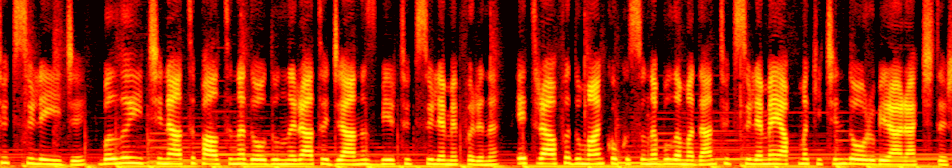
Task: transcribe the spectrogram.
Tütsüleyici, balığı içine atıp altına doğdunları atacağınız bir tütsüleme fırını, etrafı duman kokusuna bulamadan tütsüleme yapmak için doğru bir araçtır.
